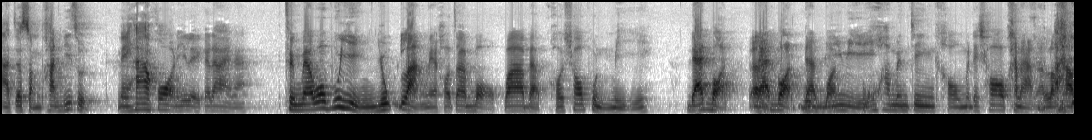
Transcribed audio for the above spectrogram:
อาจจะสำคัญที่สุดใน 5 ข้อนี้เลยก็ได้นะ ถึงแม้ว่าผู้หญิงยุคหลังเนี่ยเขาจะบอกว่าแบบเขาชอบหุ่นหมีแดดบอดแดดบอดแดดบอดหมีความเป็นจริงเขาไม่ได้ชอบขนาดนั้นหรอกครับ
